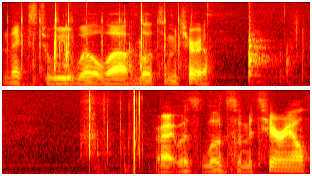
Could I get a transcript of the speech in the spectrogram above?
Next we will uh, load some material. Alright, let's load some material.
